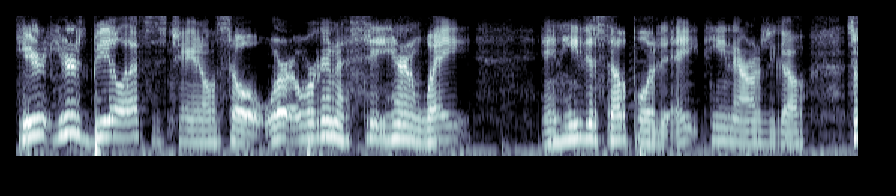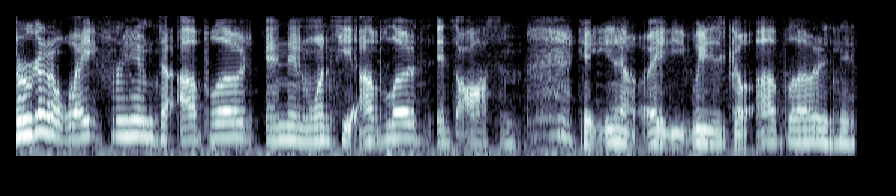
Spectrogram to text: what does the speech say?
here, here's BLS's channel, so we're, we're gonna sit here and wait and he just uploaded 18 hours ago. So we're gonna wait for him to upload, and then once he uploads, it's awesome. You know, we just go upload, and then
